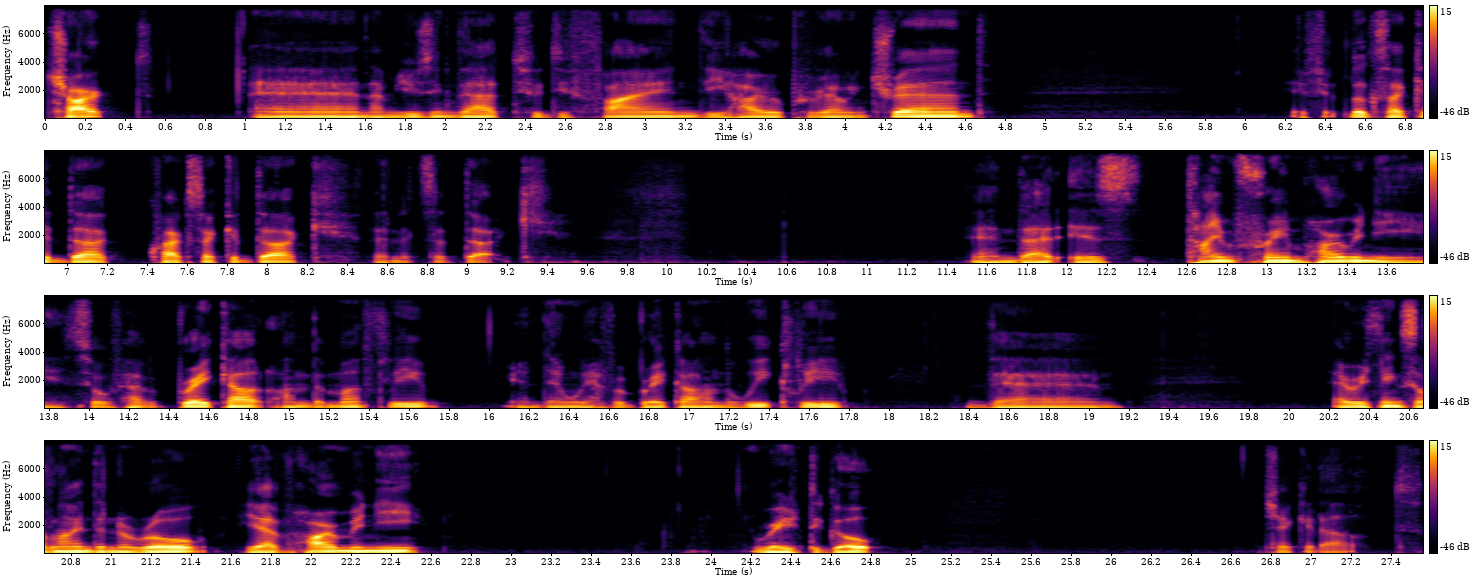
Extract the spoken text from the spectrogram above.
chart, and I'm using that to define the higher prevailing trend. If it looks like a duck, quacks like a duck, then it's a duck. And that is time frame harmony. So we have a breakout on the monthly, and then we have a breakout on the weekly. Then everything's aligned in a row. You have harmony ready to go check it out.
